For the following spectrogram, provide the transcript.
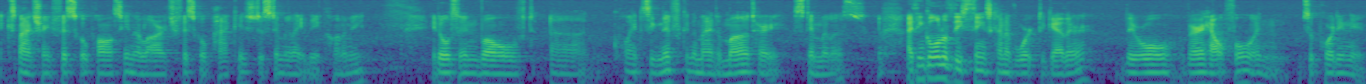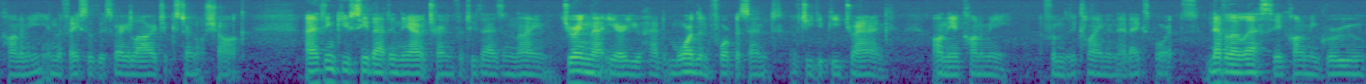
expansionary fiscal policy and a large fiscal package to stimulate the economy. It also involved uh, quite significant amount of monetary stimulus. I think all of these things kind of work together. They were all very helpful in supporting the economy in the face of this very large external shock. And I think you see that in the outturn for 2009. During that year, you had more than 4% of GDP drag on the economy from the decline in net exports. Nevertheless, the economy grew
